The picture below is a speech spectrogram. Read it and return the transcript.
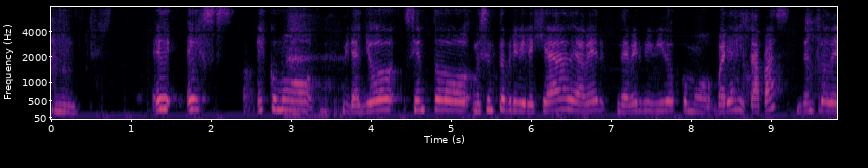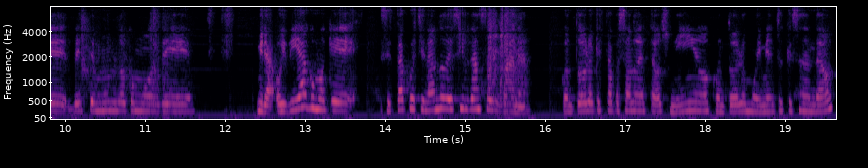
Mm. Eh, Es, es como, mira, yo siento, me siento privilegiada de haber, de haber vivido como varias etapas dentro de, de este mundo como de, mira, hoy día como que se está cuestionando decir danza urbana con todo lo que está pasando en Estados Unidos, con todos los movimientos que se han dado.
